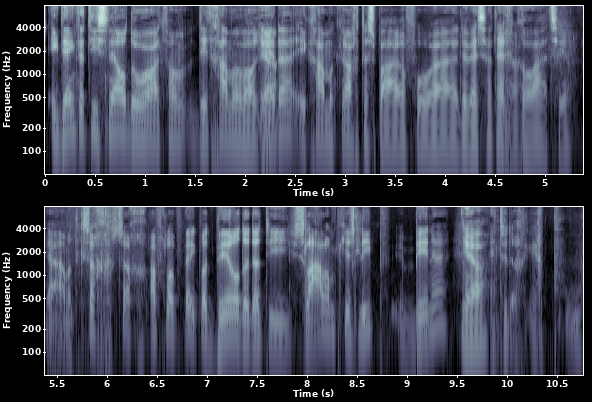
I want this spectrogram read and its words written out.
Ik denk dat hij snel door had van dit gaan we wel Ja. redden. Ik ga mijn krachten sparen voor eh, de wedstrijd tegen Ja. Kroatië. Ja, want ik zag, zag afgelopen week wat beelden dat hij slalompjes liep binnen. Ja. En toen dacht ik echt, poeh.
